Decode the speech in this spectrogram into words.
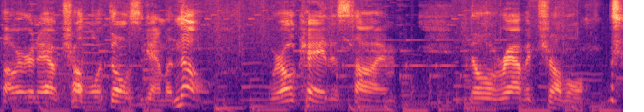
Thought we were gonna have trouble with those again, but no! We're okay this time. No rabbit trouble.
